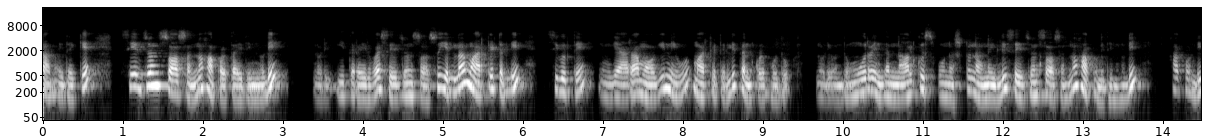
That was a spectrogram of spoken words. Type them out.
ನಾನು ಇದಕ್ಕೆ ಸೇಜ್ವಾನ್ ಸಾಸನ್ನು ಹಾಕ್ಕೊಳ್ತಾ ಇದ್ದೀನಿ ನೋಡಿ. ನೋಡಿ, ಈ ಥರ ಇರುವ ಸೇಜ್ವಾನ್ ಸಾಸು ಎಲ್ಲ ಮಾರ್ಕೆಟಲ್ಲಿ ಸಿಗುತ್ತೆ. ನಿಮಗೆ ಆರಾಮವಾಗಿ ನೀವು ಮಾರ್ಕೆಟಲ್ಲಿ ತಂದುಕೊಳ್ಬೋದು. ನೋಡಿ, ಒಂದು ಮೂರರಿಂದ ನಾಲ್ಕು ಸ್ಪೂನಷ್ಟು ನಾನು ಇಲ್ಲಿ ಸೇಜ್ವಾನ್ ಸಾಸನ್ನು ಹಾಕ್ಕೊಂಡಿದ್ದೀನಿ ನೋಡಿ. ಹಾಕ್ಕೊಂಡು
